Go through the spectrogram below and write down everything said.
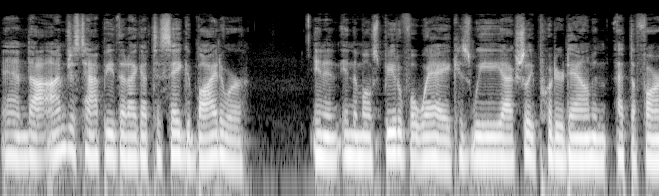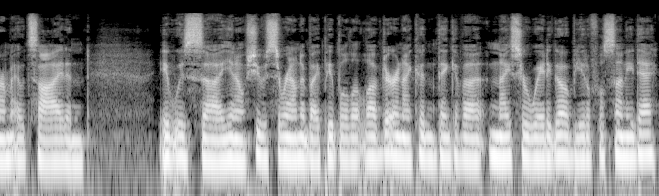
and uh, I'm just happy that I got to say goodbye to her in in the most beautiful way because we actually put her down in, at the farm outside and. It was, uh, you know, she was surrounded by people that loved her, and I couldn't think of a nicer way to go. Beautiful sunny day.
